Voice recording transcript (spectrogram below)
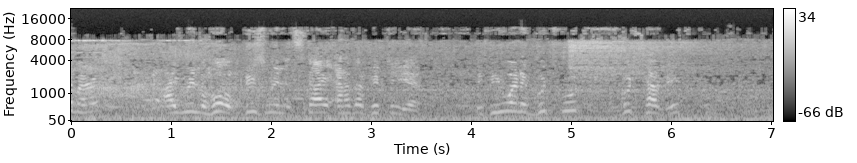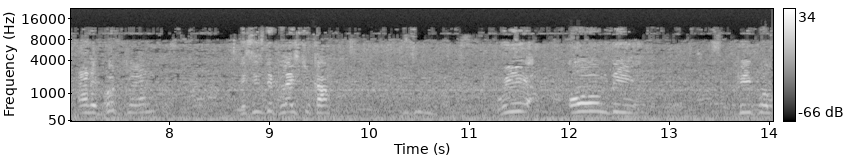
however I will hope this will stay another If you want a good food, good service, and a good man, this is the place to come. We, all the people.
